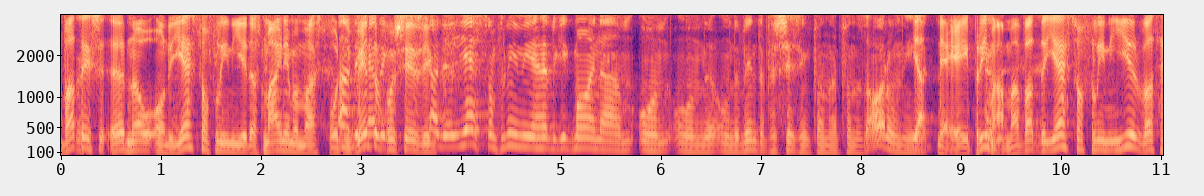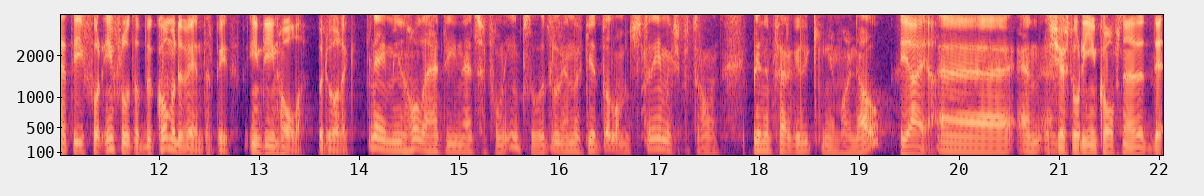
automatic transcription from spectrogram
wat is er nou aan de jest van Verlinier? Dat is mijn nummer mast voor die Nou, die winterversissing. Ja, de jest van Valinier heb ik mijn naam aan, de, de winterversissing van, van het Aroene hier. Ja, nee, prima. Maar wat de jest van Verlinier, wat heeft die voor invloed op de komende winter, Piet? In die holle, bedoel ik. Nee, mijn holle had die net zoveel invloed. Alleen dat gaat wel om het stremingspatroon. Binnen vergelijkingen maar nou. Ja, ja. Eh, en, Dus juist de,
